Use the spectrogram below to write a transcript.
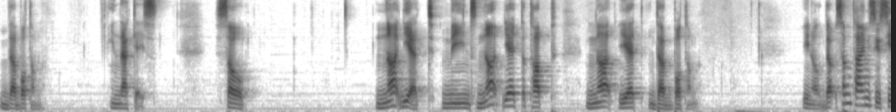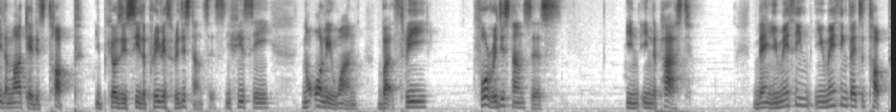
the bottom in that case. So not yet means not yet the top, not yet the bottom. You know, the, sometimes you see the market is top because you see the previous resistances. If you see not only one, but three, four resistances in, in the past, then you may think you may think that's a top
